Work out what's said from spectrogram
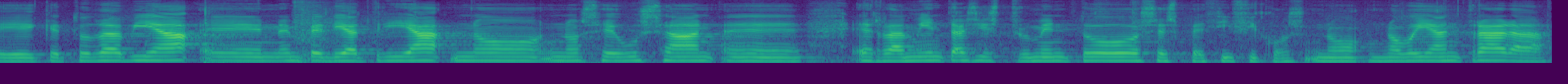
que, todavía en, pediatría no, se usan eh, herramientas e instrumentos específicos. No, no voy a entrar a,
